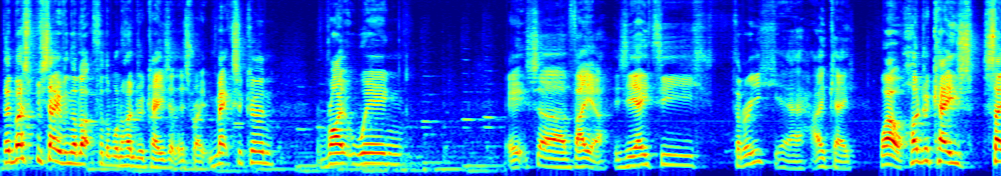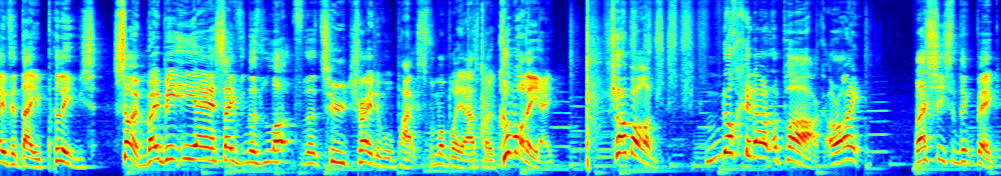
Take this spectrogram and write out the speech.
they must be saving the luck for the 100Ks at this rate. Mexican, right wing. It's uh Vaya. Is he 83? Yeah, okay. Wow, 100Ks save the day, please. So, maybe EA are saving the luck for the two tradable packs for my boy Asbo. Come on, EA. Come on. Knock it out of the park, all right? Let's see something big.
